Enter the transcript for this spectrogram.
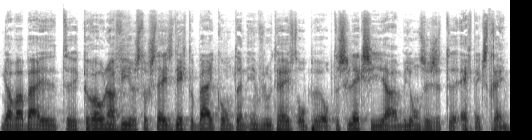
ja, waarbij het coronavirus toch steeds dichterbij komt en invloed heeft op, op de selectie. Ja, en bij ons is het echt extreem.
